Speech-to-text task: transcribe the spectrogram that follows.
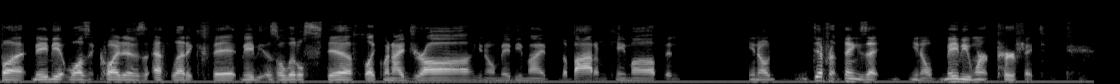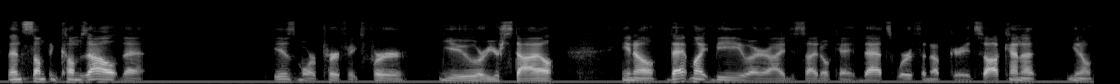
but maybe it wasn't quite as athletic fit. Maybe it was a little stiff. Like when I draw, you know, maybe my, the bottom came up and, you know, different things that, you know, maybe weren't perfect. Then something comes out that is more perfect for you or your style. You know, that might be where I decide, okay, that's worth an upgrade. So I'll kind of you know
